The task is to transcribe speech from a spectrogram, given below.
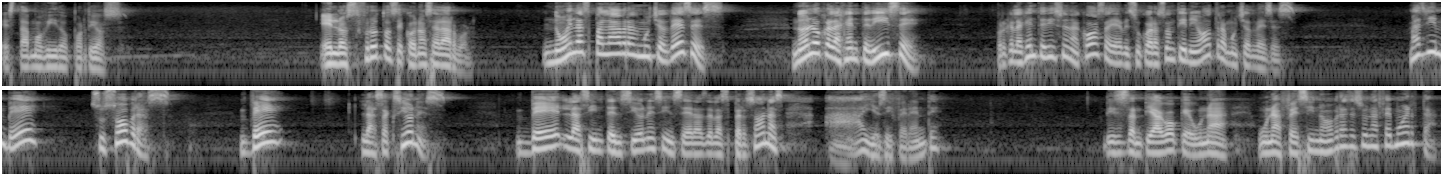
está movido por Dios. En los frutos se conoce el árbol. No en las palabras muchas veces. No en lo que la gente dice. Porque la gente dice una cosa y su corazón tiene otra muchas veces. Más bien ve sus obras. Ve las acciones. Ve las intenciones sinceras de las personas. Ay, es diferente. Dice Santiago que una, una fe sin obras es una fe muerta.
